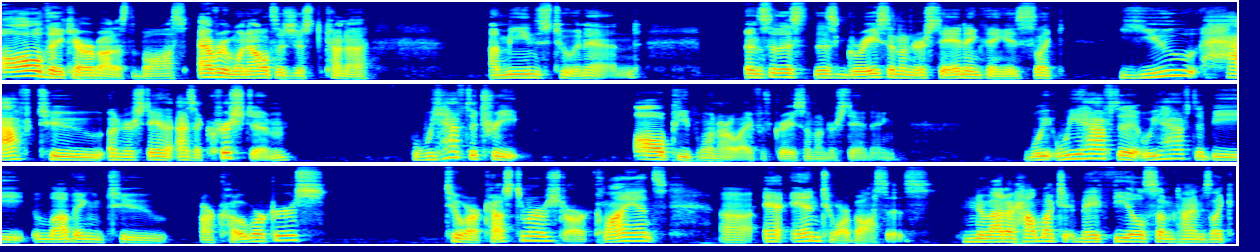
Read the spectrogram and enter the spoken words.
all they care about is the boss everyone else is just kind of a means to an end and so this this grace and understanding thing is like you have to understand that as a Christian, we have to treat all people in our life with grace and understanding. We we have to we have to be loving to our coworkers, to our customers, to our clients, uh, and, and to our bosses. No matter how much it may feel sometimes like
